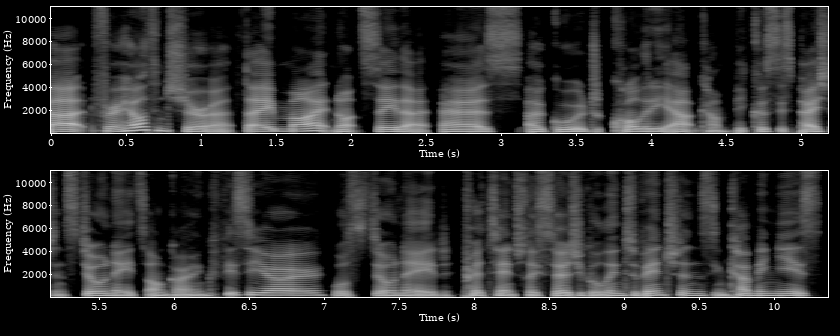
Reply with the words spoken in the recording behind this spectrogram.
But for a health insurer, they might not see that as a good quality outcome because this patient still needs ongoing physio, will still need potentially surgical interventions in coming years.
